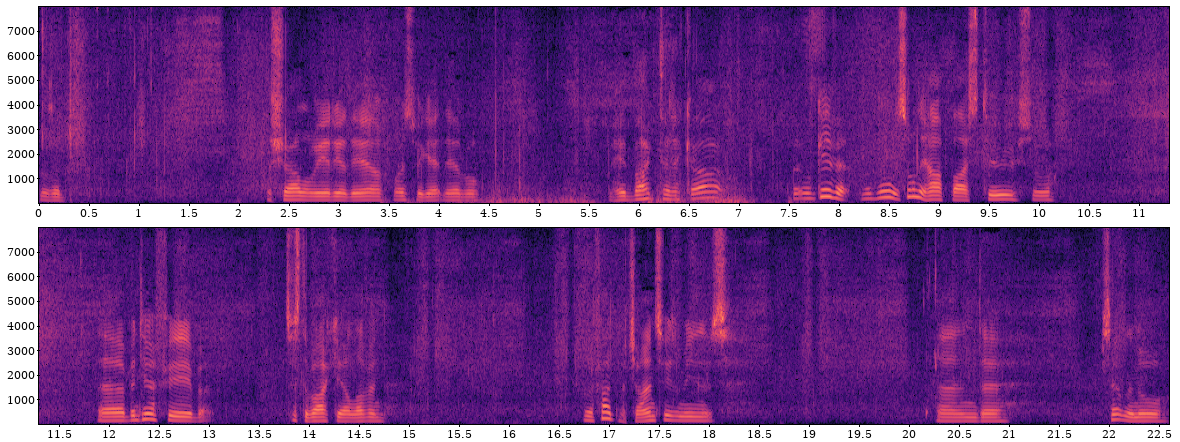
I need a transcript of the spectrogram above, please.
there's a the shallow area there. Once we get there we'll, head back to the car. But we'll give it, it's only half past two so uh, I've been here for about just the back of 11. I've had my chances, I mean it's and uh, certainly no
